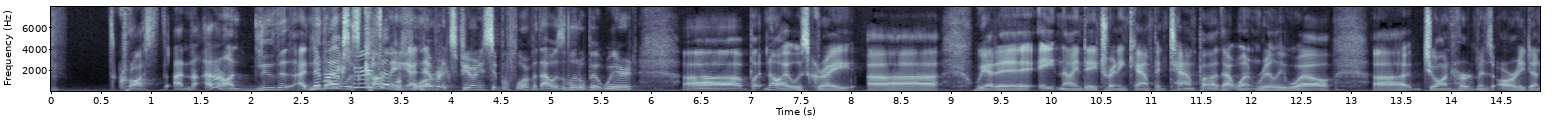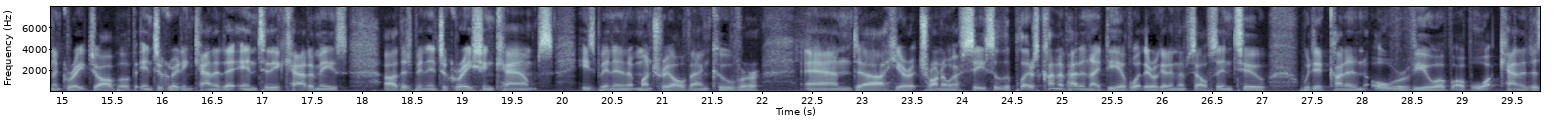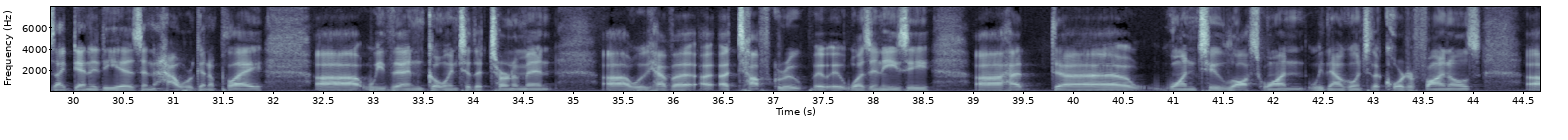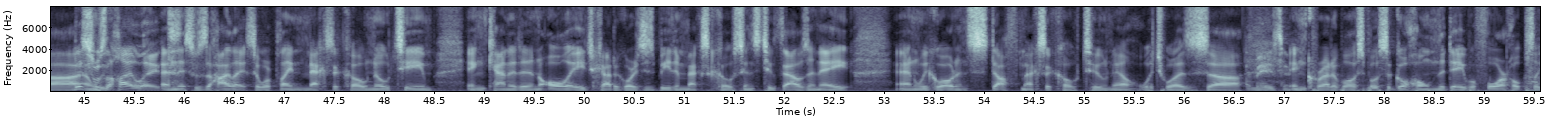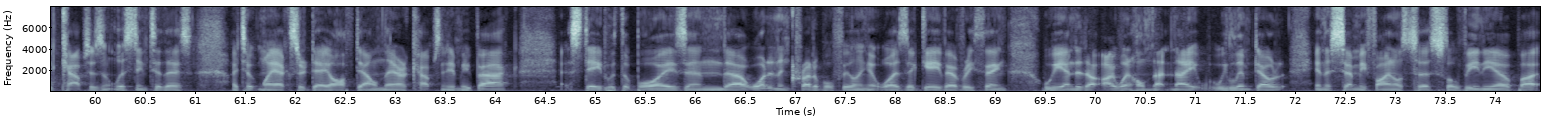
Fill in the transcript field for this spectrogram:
crossed. I, don't- I don't know. I knew that. I knew Never that was experienced that coming. I never experienced it before, but that was a little bit weird. Uh, but no, it was great. Uh, we had a eight nine day training camp in Tampa that went really well. Uh, John Herdman's already done a great job of integrating Canada into the academies. Uh, there's been integration camps. He's been in at Montreal, Vancouver, and uh, here at Toronto FC. So the players kind of had an idea of what they were getting themselves into. We did kind of an overview of, of what Canada's identity is and how we're going to play. Uh, we then go into the tournament. Uh, we have a, a, a tough group. It, it wasn't easy. Uh, had uh, one, two, lost one. We now go into the quarterfinals. Uh, This was we- the highlight. And this was the highlight. So we're playing Mexico. No team in Canada in all age categories has beaten Mexico since 2008. And we go out and stuff Mexico 2 0, which was uh, Amazing. incredible. I was supposed to go home the day before. Hopefully, Caps isn't listening to this. I took my extra day off down there. Caps needed me back. Stayed with the boys, and uh, what an incredible feeling it was. They gave everything. We ended up. I went home that night. We limped out in the semifinals to Slovenia, but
